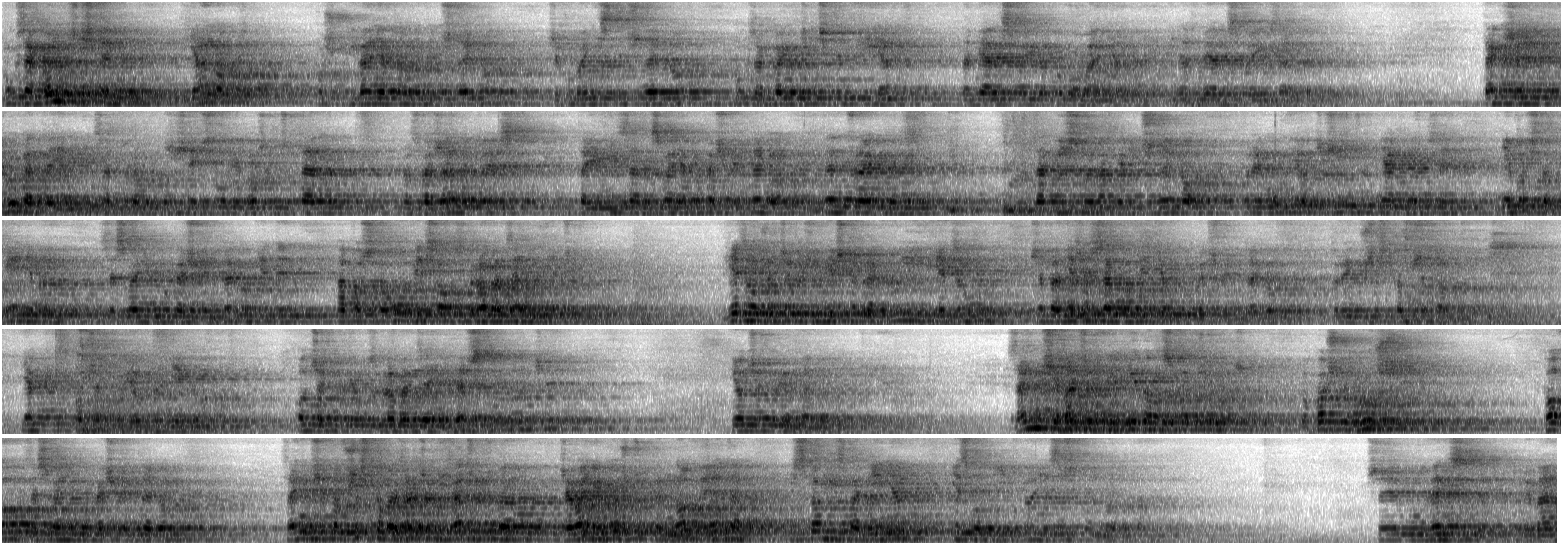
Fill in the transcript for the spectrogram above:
mógł zakończyć ten dialog poszukiwania teologicznego czy humanistycznego, mógł zakończyć ten fiat na miarę swojego powołania i na miarę swoich zadań. Także druga tajemnica, którą dzisiaj w Słowie Bożym czytamy, rozważamy, to jest tajemnica wysłania Ducha Świętego. Ten fragment zapisu ewangelicznego, który mówi o dziesięciu dniach między niebowstąpieniem a zesłaniem Ducha Świętego, kiedy apostołowie są zgromadzeni w wieczorze. Wiedzą, że czegoś im jeszcze brakuje i wiedzą, że Pan Jezus zapowiedział Ducha Świętego, który im wszystko przypomni. Jak oczekują na Niego? Oczekują zgromadzeni we wspólnocie i oczekują na modlitwie. Zanim się coś wielkiego rozpocząć, bo Kościół ruszy powód zesłania Ducha Świętego, zanim się to wszystko ma zacząć i zacząć ma działanie Kościół, ten nowy etap historii zbawienia, jest modlitwa, jest wspólnota. Czy uniwersytet, który ma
